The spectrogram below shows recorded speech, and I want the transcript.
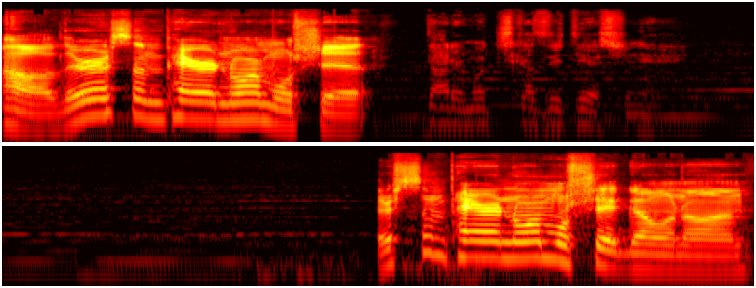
Oh, there are some paranormal shit. There's some paranormal shit going on.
